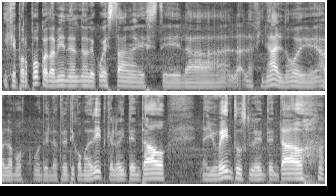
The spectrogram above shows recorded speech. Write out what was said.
y que por poco también no le cuesta este, la, la, final, ¿no? Eh, hablamos como del Atlético Madrid que lo ha intentado, la Juventus que lo ha intentado.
